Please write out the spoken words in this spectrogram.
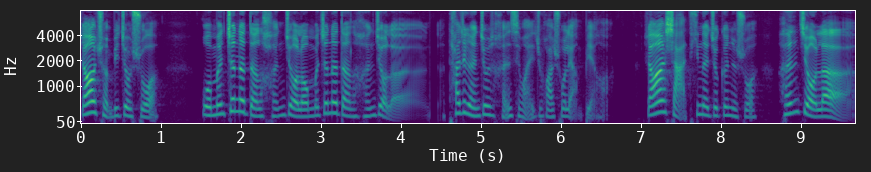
然后蠢逼就说。我们真的等了很久了，我们真的等了很久了。他这个人就是很喜欢一句话说两遍哈。然后傻 T 呢就跟着说很久了，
